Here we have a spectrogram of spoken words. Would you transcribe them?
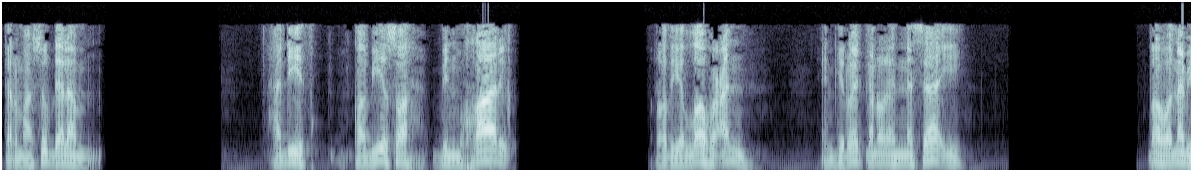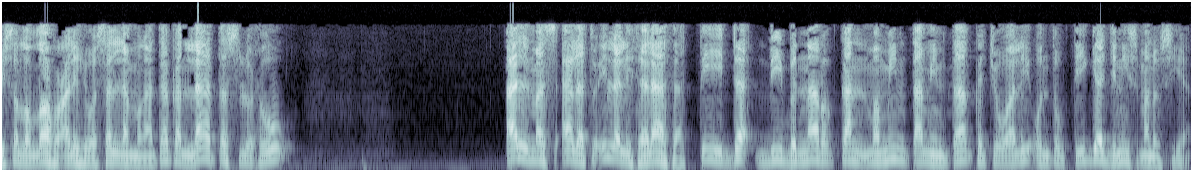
Termasuk dalam hadis Qabisah bin Mukhariq radhiyallahu an yang diriwayatkan oleh An-Nasa'i bahwa Nabi sallallahu alaihi wasallam mengatakan la tasluhu al-mas'alatu illa li thalatha tidak dibenarkan meminta-minta kecuali untuk tiga jenis manusia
